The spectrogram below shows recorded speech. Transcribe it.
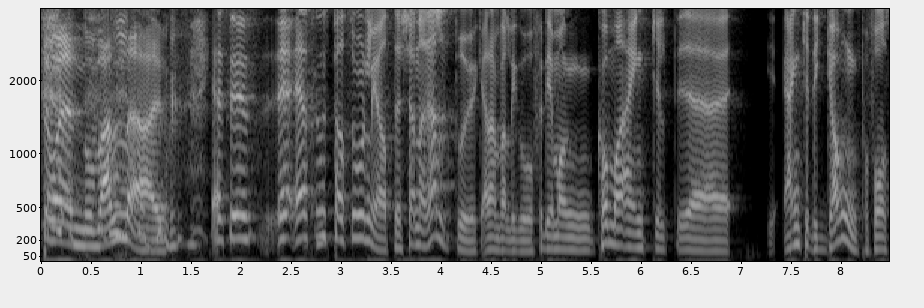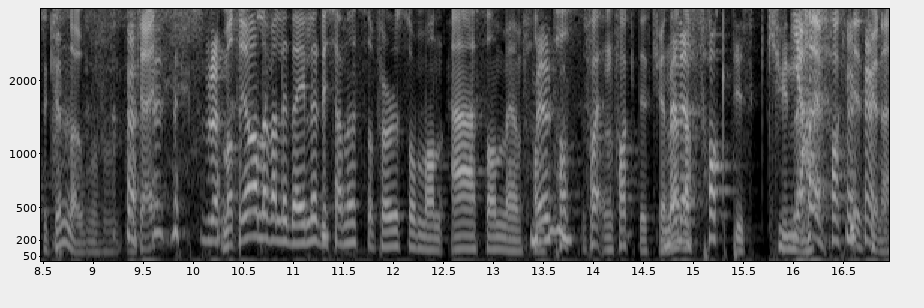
Det var en novelle her. Jeg syns, jeg, jeg syns personlig at generelt bruk er den veldig god, fordi man kommer enkelt i, enkelt i gang på få sekunder. Okay. Materialet er veldig deilig. Det kjennes og føles som man er sammen med en, fantastisk, en faktisk kvinne. Men en er faktisk kvinne. Ja, en faktisk kvinne.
